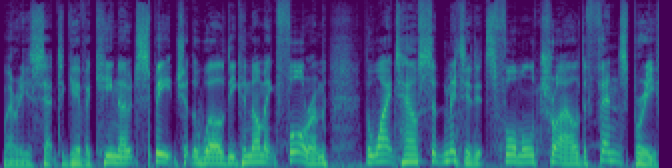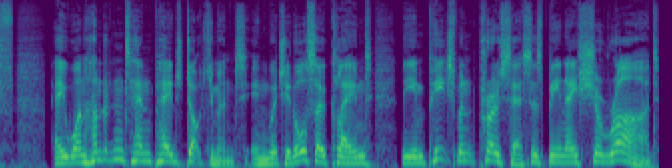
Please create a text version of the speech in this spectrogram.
where he's set to give a keynote speech at the World Economic Forum, the White House submitted its formal trial defense brief, a 110 page document in which it also claimed the impeachment process has been a charade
